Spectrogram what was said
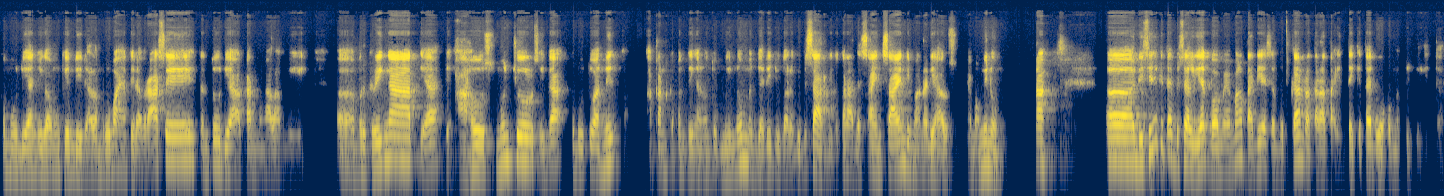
kemudian juga mungkin di dalam rumah yang tidak ber AC, tentu dia akan mengalami eh, berkeringat ya, haus muncul sehingga kebutuhan ini akan kepentingan untuk minum menjadi juga lebih besar gitu kan ada sign-sign di mana dia harus memang minum. Nah, Uh, di sini kita bisa lihat bahwa memang tadi saya sebutkan rata-rata intake kita 2,7 liter.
